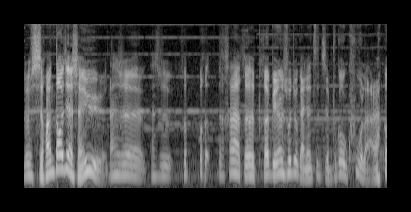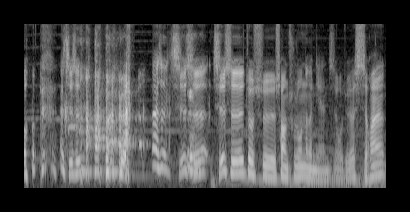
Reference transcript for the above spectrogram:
就喜欢《刀剑神域》，但是但是和不和和和和别人说，就感觉自己不够酷了。然后，那其实，但是其实其实就是上初中那个年纪，我觉得喜欢《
